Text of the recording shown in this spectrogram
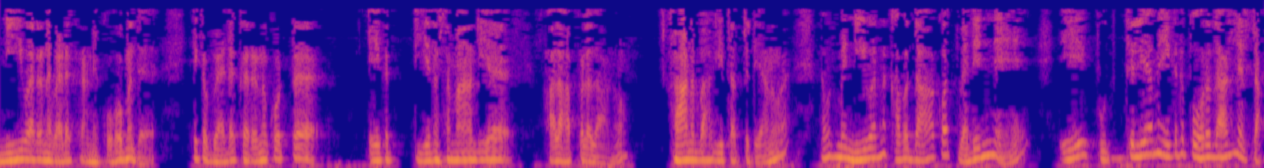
නීවරණ වැඩ කරන්නේ කොහොමද? ඒක වැඩ කරනකොට ඒක තියෙන සමාධිය හලහප්පල දානවා. කාණ භාගී තත්ත්වයට යනවා. නමුත් මේ නීවරණ කවදාකවත් වැඩෙන්නේ ඒ පුද්ගලයාම ඒකට පොහොර දාන්නේ නැත්තම්.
